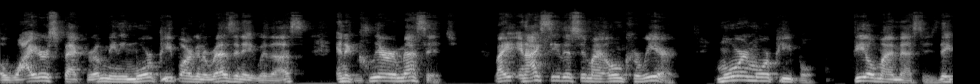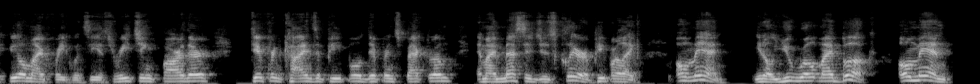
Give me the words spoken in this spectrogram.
a wider spectrum, meaning more people are going to resonate with us, and a mm-hmm. clearer message, right? And I see this in my own career. More and more people feel my message, they feel my frequency. It's reaching farther, different kinds of people, different spectrum, and my message is clearer. People are like, oh man, you know, you wrote my book. Oh man,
